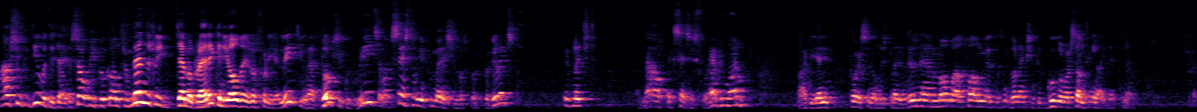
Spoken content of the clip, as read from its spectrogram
How should we deal with this data? So we've become tremendously democratic. In the old days, it was for the elite. You had books you could read, so access to information was for privileged. Privileged. And now access is for everyone. Hardly any person on this planet doesn't have a mobile phone with a connection to Google or something like that. You know, but,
